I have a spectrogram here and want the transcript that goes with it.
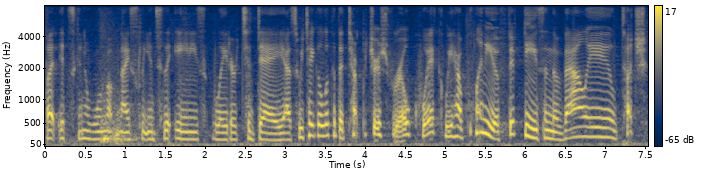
but it's going to warm up nicely into the 80s later today. As we take a look at the temperatures real quick, we have plenty of 50s in the valley, touch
